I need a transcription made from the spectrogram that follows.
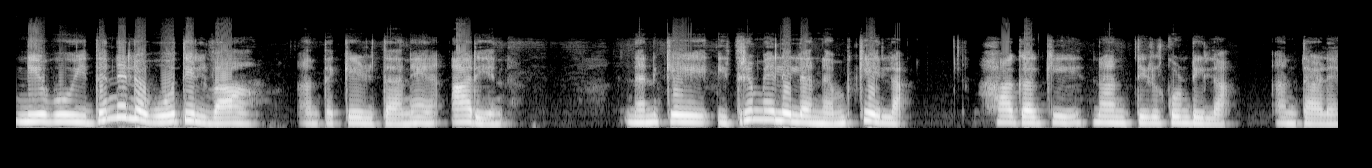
ನೀವು ಇದನ್ನೆಲ್ಲ ಓದಿಲ್ವಾ? ಅಂತ ಕೇಳ್ತಾನೆ ಆರ್ಯನ್. ನನಗೆ ಇದ್ರ ಮೇಲೆಲ್ಲ ನಂಬಿಕೆ ಇಲ್ಲ. ಹಾಗಾಗಿ ನಾನು ತಿಳ್ಕೊಂಡಿಲ್ಲ ಅಂತಾಳೆ.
